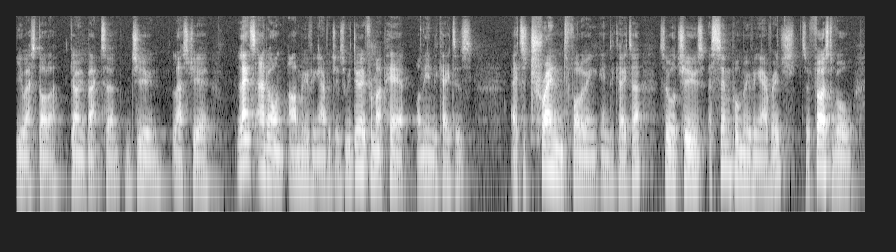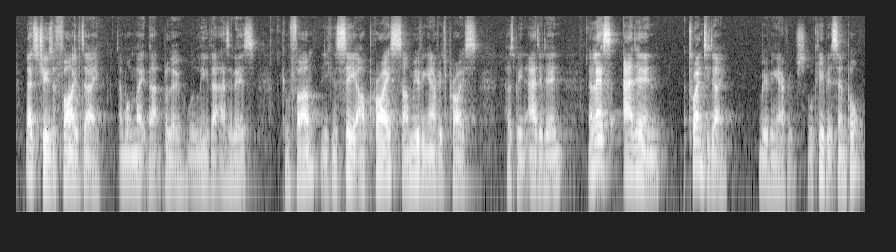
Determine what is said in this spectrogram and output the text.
US dollar going back to June last year. Let's add on our moving averages. We do it from up here on the indicators. It's a trend following indicator. So we'll choose a simple moving average. So first of all, let's choose a five day and we'll make that blue. We'll leave that as it is. Confirm. You can see our price, our moving average price has been added in. And let's add in a 20 day moving average. We'll keep it simple.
